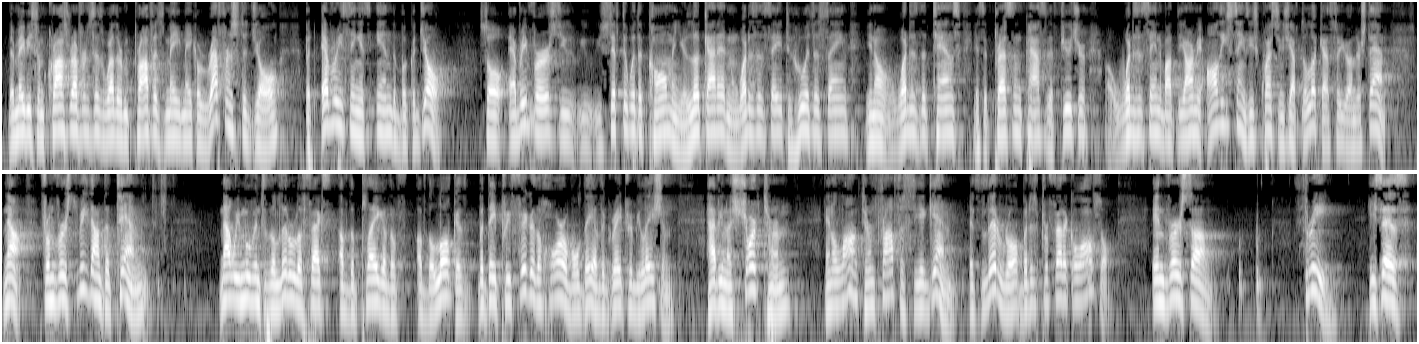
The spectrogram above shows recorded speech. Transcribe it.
There may be some cross references, whether prophets may make a reference to Joel, but everything is in the book of Joel. So every verse, you, you, you sift it with a comb and you look at it and what does it say? To who is it saying? You know, what is the tense? Is it present, past, is it future? Uh, what is it saying about the army? All these things, these questions you have to look at so you understand. Now, from verse 3 down to 10, now we move into the literal effects of the plague of the, of the locust, but they prefigure the horrible day of the great tribulation, having a short term and a long term prophecy again. It's literal, but it's prophetical also. In verse um, 3, he says,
